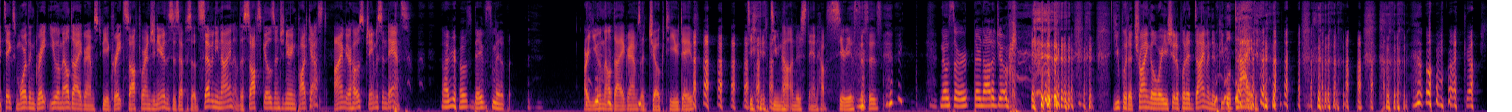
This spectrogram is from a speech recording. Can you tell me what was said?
It takes more than great UML diagrams to be a great software engineer. This is episode 79 of the Soft Skills Engineering Podcast. I'm your host, Jamison Dance. I'm your host, Dave Smith. Are UML diagrams a joke to you, Dave? Do you, do you not understand how serious this is? No, sir, they're not a joke. You put a triangle where you should have put a diamond and people died. oh my gosh.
